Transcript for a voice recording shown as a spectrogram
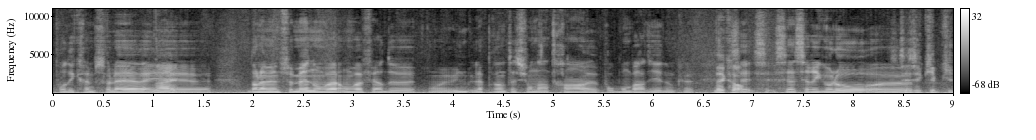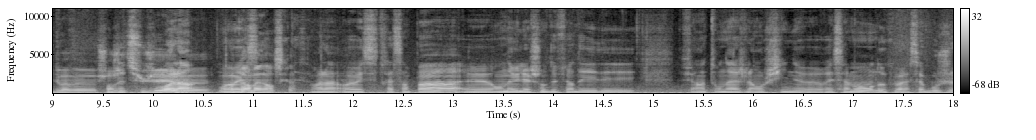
pour des crèmes solaires et dans la même semaine, on va, on va faire de, la présentation d'un train euh, pour Bombardier. Donc, euh, c'est assez rigolo. Euh, c'est des équipes qui doivent changer de sujet en permanence. Voilà, c'est très sympa. on a eu la chance de faire, des, faire un tournage là en Chine récemment. Donc voilà, ça bouge,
